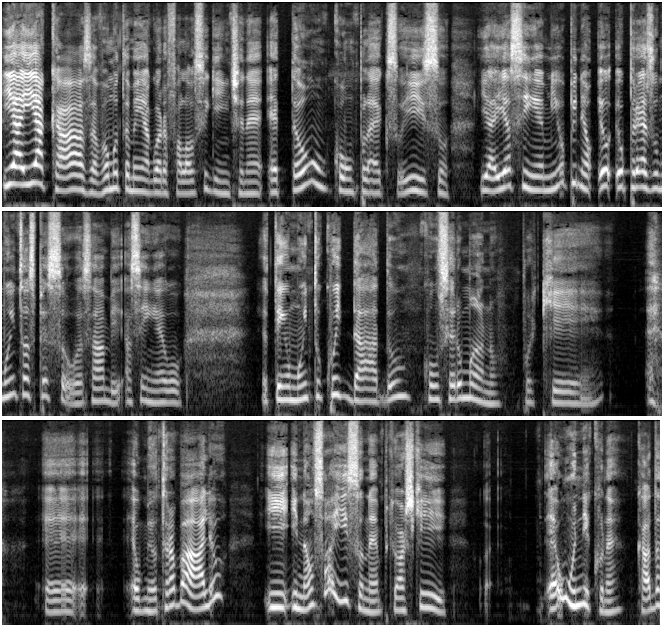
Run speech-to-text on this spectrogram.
E aí a casa, vamos também agora falar o seguinte, né? É tão complexo isso. E aí, assim, é minha opinião. Eu, eu prezo muito as pessoas, sabe? Assim, eu, eu tenho muito cuidado com o ser humano, porque é, é, é o meu trabalho. E, e não só isso, né? Porque eu acho que é único, né? Cada,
